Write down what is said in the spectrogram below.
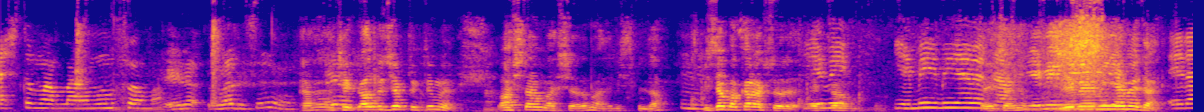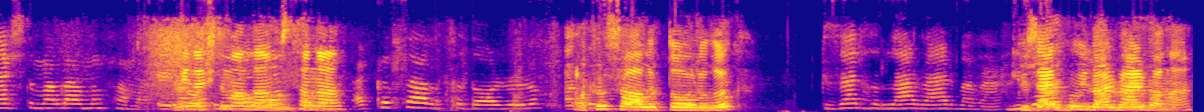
açtım Allah'ımın sana. El, var desene. Ha, tekrarlayacaktık değil mi? Baştan başlayalım. Hadi bismillah. Bize bakarak söyle. Ekran. Yemeğimi yemeden. Yemeğimi Yemeğimi yemeden. El açtım sana. El açtım Allah'ım sana. Akıl sağlıklı doğruluk. Akıl, sağlık, doğruluk. Güzel hırlar ver bana. Güzel huylar ver bana.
